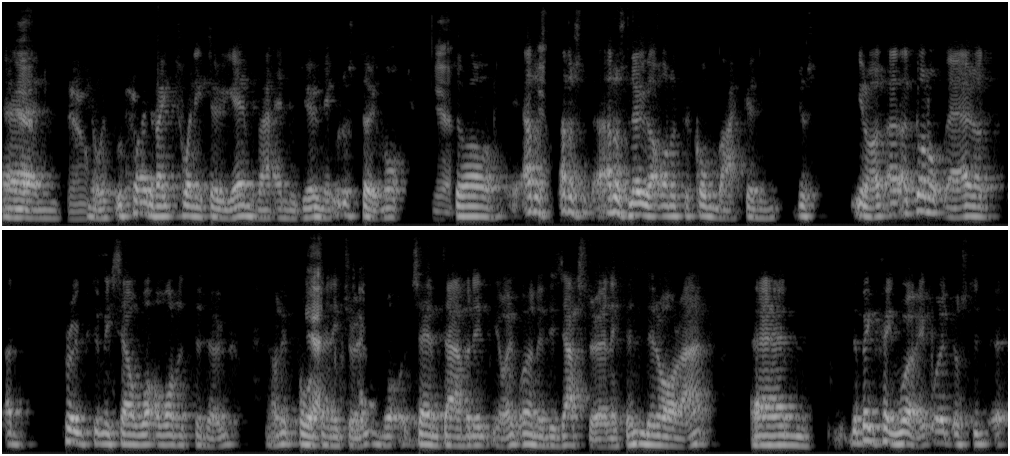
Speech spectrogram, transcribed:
Um, yeah. You know, we, we played about 22 games by end of June. It was just too much. Yeah. So I just, I just, I just knew that I wanted to come back and just, you know, I, had gone up there. I'd, I'd proved to myself what I wanted to do. I didn't pull yeah. up any tricks, but at the same time, I didn't, you know, it wasn't a disaster or anything. Did all right. Um, the big thing were it wasn't just the,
